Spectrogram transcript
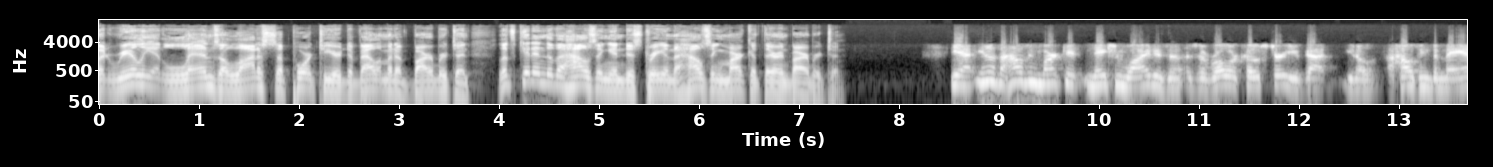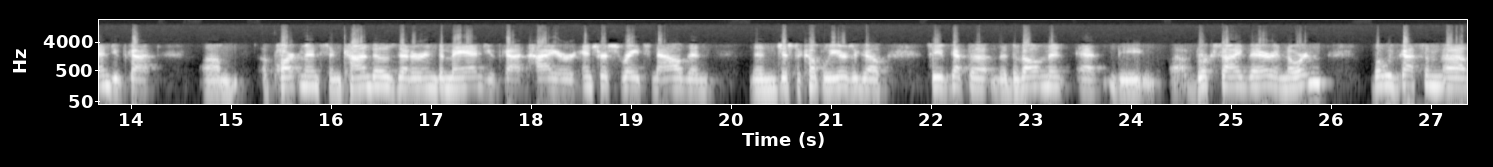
but really it lends a lot of support to your development of Barberton. Let's get into the housing industry and the housing market there in Barberton. Yeah, you know the housing market nationwide is a is a roller coaster. You've got you know a housing demand. You've got um, apartments and condos that are in demand. You've got higher interest rates now than than just a couple of years ago. So you've got the the development at the uh, Brookside there in Norton but we've got some uh,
